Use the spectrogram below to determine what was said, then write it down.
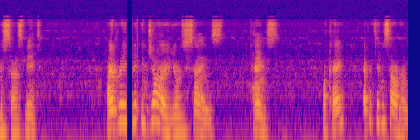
Mr. Smith. I really enjoy your designs. Thanks. Okay, everything is ordered.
